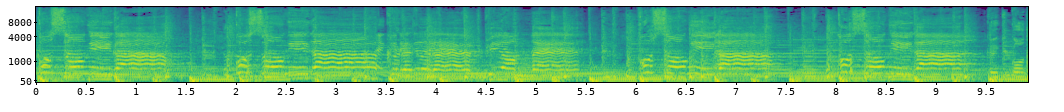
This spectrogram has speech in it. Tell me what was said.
꽃송이가 꽃송이가 그래. 그래. 피었네. 꽃송이가 꽃송이가. 그 꽃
